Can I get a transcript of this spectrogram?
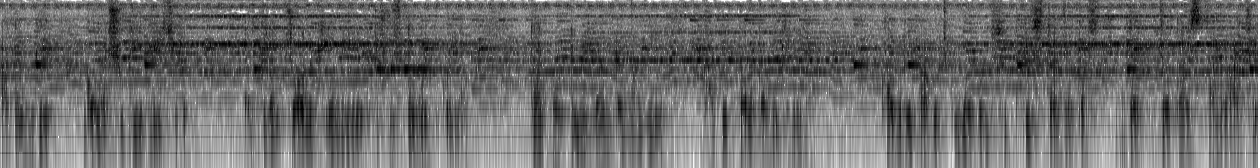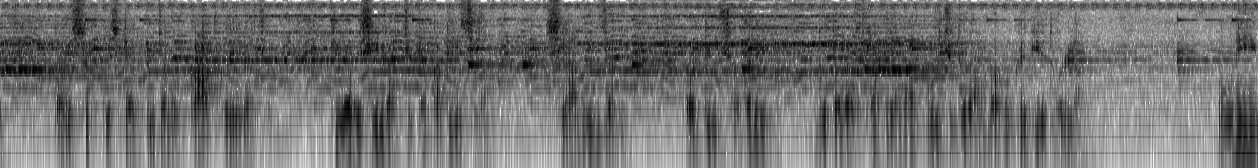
আতঙ্কে গলা শুকিয়ে গিয়েছিল। এক গ্লাস জল খেয়ে নিয়ে একটু সুস্থ বোধ করলাম। তারপর টেবিল ল্যাম্পটা নামিয়ে খাটের তলাটা দেখে নিলাম। খবরের কাগজগুলো এবং সুটকেসটা যথা যথাস্থানে আছে, তবে সুটকেসটা একটু যেন কাত হয়ে গেছে। কীভাবে সেই রাত্রিটা কাটিয়েছিলাম, সে আমিই জানি। পরদিন সকালে দোতলার ফ্ল্যাটে আমার পরিচিত রামবাবুকে গিয়ে ধরলাম। উনি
